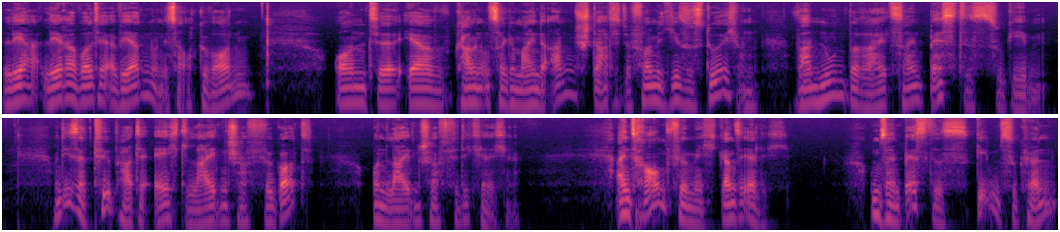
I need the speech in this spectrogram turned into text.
Lehr Lehrer wollte er werden und ist er auch geworden. Und äh, er kam in unserer Gemeinde an, startete voll mit Jesus durch und war nun bereit, sein Bestes zu geben. Und dieser Typ hatte echt Leidenschaft für Gott und Leidenschaft für die Kirche. Ein Traum für mich, ganz ehrlich. Um sein Bestes geben zu können,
